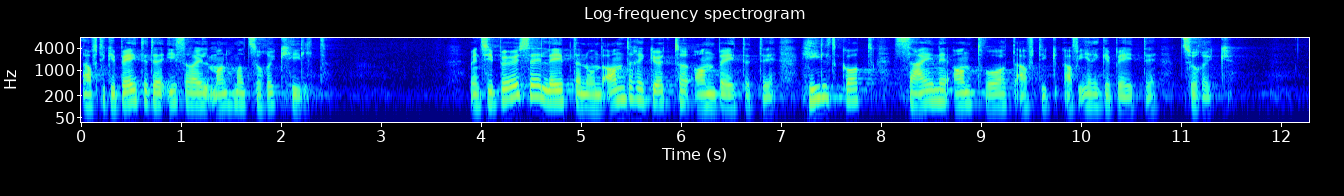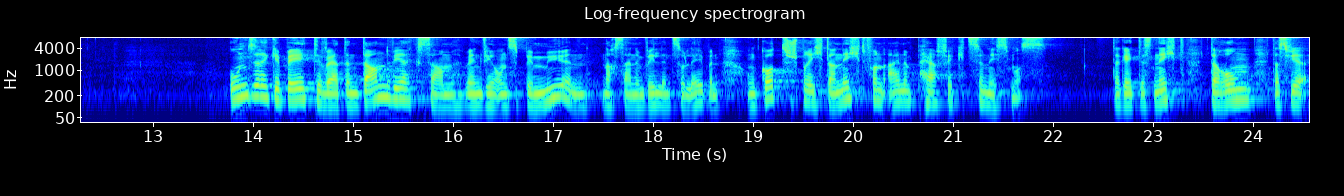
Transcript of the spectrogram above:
auf die Gebete der Israel manchmal zurückhielt. Wenn sie böse lebten und andere Götter anbetete, hielt Gott seine Antwort auf, die, auf ihre Gebete zurück. Unsere Gebete werden dann wirksam, wenn wir uns bemühen, nach seinem Willen zu leben. Und Gott spricht da nicht von einem Perfektionismus. Da geht es nicht darum, dass wir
